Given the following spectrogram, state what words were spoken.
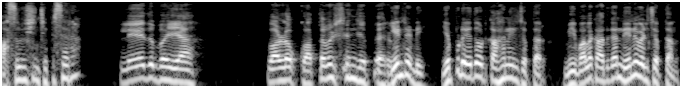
అసలు విషయం చెప్పేశారా? లేదు భయ్యా. వాళ్ళు కొత్త విషయం చెప్పారు. ఏంటండి? ఎప్పుడు ఏదో ఒకటి కహానీలు చెప్తారు. మీ వల్ల కాదుగా నేనే వెళ్ళి చెప్తాను.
